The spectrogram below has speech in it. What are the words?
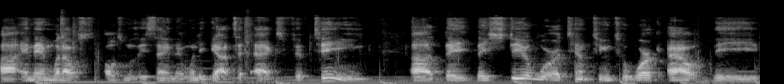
Uh, and then what I was ultimately saying that when it got to Acts 15, they they still were attempting to work out the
